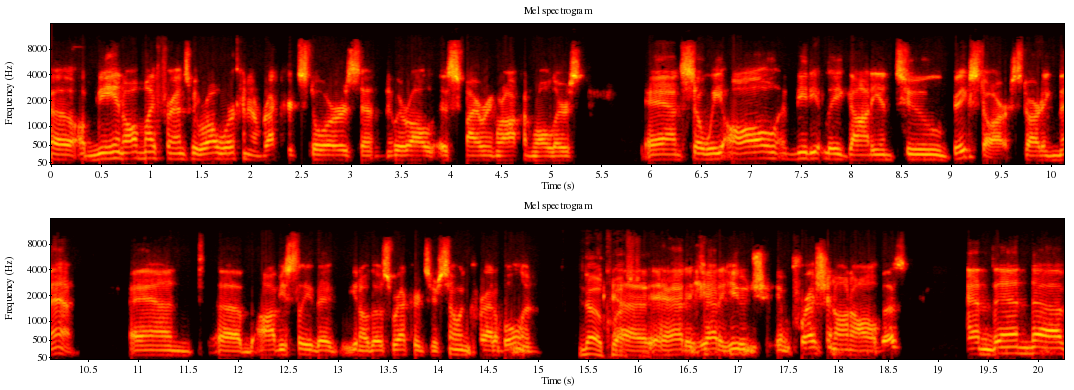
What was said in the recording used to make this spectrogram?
uh, me and all my friends, we were all working in record stores and we were all aspiring rock and rollers. And so we all immediately got into Big Star starting then. And uh, obviously, the you know those records are so incredible, and no question, uh, it had a, it had a huge impression on all of us. And then uh,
